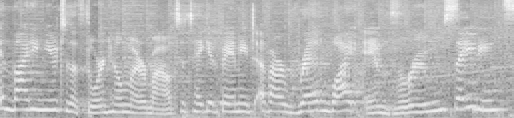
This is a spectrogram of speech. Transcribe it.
inviting you to the Thornhill Motor Mile to take advantage of our red, white, and vroom savings.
